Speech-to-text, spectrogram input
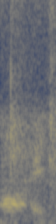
哦，还行。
